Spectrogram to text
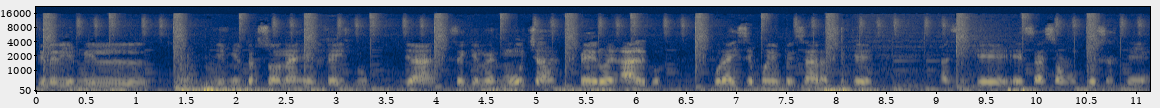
tiene 10 mil personas en Facebook ya. Sé que no es mucha, pero es algo. Por ahí se puede empezar, así que, así que esas son cosas que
